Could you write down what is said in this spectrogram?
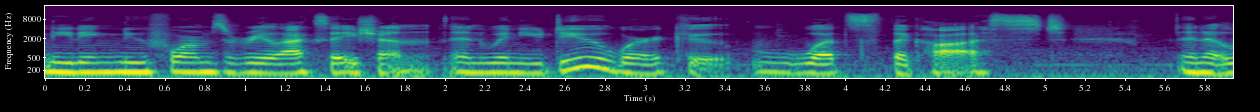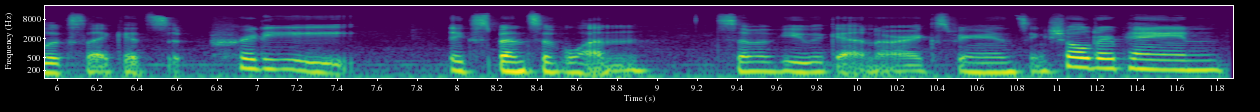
needing new forms of relaxation. And when you do work, what's the cost? And it looks like it's a pretty expensive one. Some of you, again, are experiencing shoulder pain.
